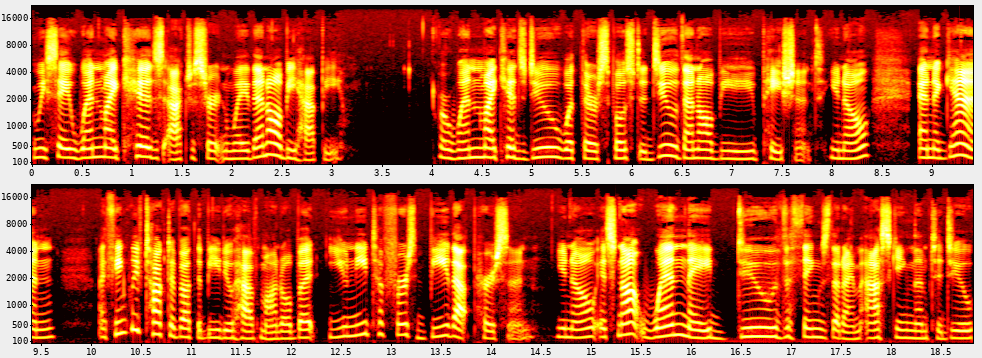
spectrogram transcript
we say when my kids act a certain way then i'll be happy. Or when my kids do what they're supposed to do then i'll be patient you know? And again I think we've talked about the be do have model, but you need to first be that person. You know, it's not when they do the things that I'm asking them to do,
